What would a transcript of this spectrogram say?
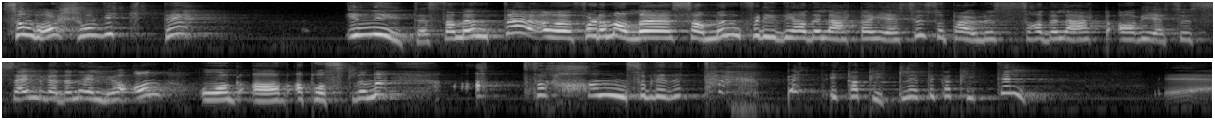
Som var så viktig i Nytestamentet for dem alle sammen, fordi de hadde lært av Jesus, og Paulus hadde lært av Jesus selv ved Den hellige ånd, og av apostlene, at for han så ble det terpet i kapittel etter kapittel. Eh,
